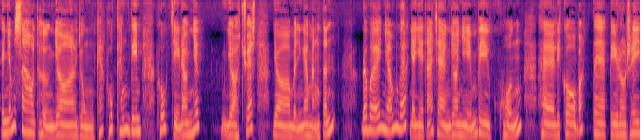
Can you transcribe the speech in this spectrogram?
thì nhóm sau thường do dùng các thuốc kháng viêm, thuốc trị đau nhất do stress, do bệnh gan mãn tính. Đối với nhóm loét dạ dày tá tràng do nhiễm vi khuẩn Helicobacter pylori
